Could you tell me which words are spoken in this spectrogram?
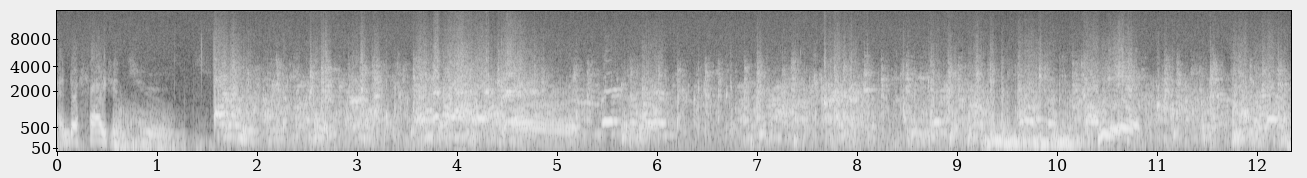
And a fight ensues. As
